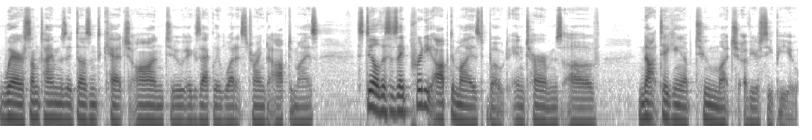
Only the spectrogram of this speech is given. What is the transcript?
where sometimes it doesn't catch on to exactly what it's trying to optimize. Still, this is a pretty optimized boat in terms of not taking up too much of your CPU.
